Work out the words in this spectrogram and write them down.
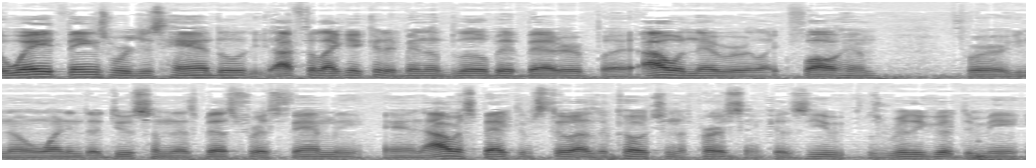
the way things were just handled. I feel like it could have been a little bit better, but I would never like fault him for you know wanting to do something that's best for his family, and I respect him still as a coach and a person because he was really good to me.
